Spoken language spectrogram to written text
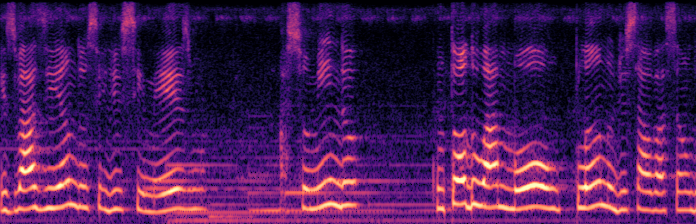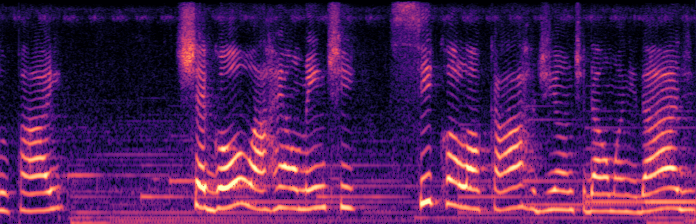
esvaziando-se de si mesmo, assumindo com todo o amor o plano de salvação do Pai, chegou a realmente se colocar diante da humanidade,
